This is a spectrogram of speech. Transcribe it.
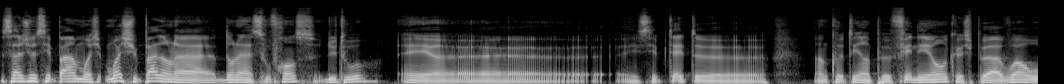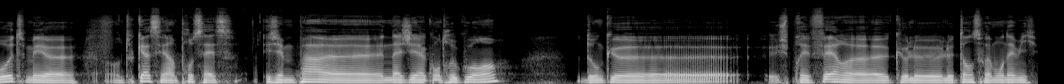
Ça, je sais pas. Moi, je, moi, je suis pas dans la dans la souffrance du tout, et, euh, c'est peut-être euh, un côté un peu fainéant que je peux avoir ou autre, mais euh, en tout cas, c'est un process. J'aime pas nager à contre-courant, donc je préfère que le, le temps soit mon ami.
